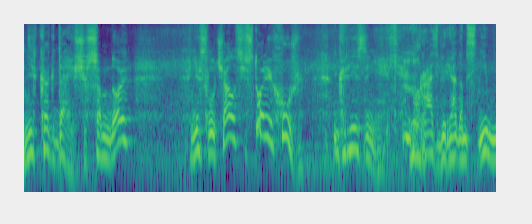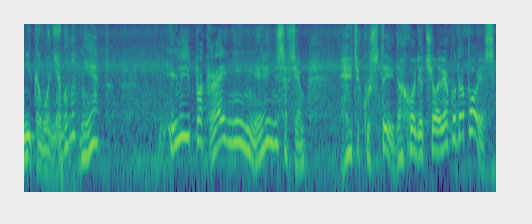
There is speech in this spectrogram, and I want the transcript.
никогда еще со мной не случалась история хуже, грязнее. Но разве рядом с ним никого не было? Нет. Или, по крайней мере, не совсем. Эти кусты доходят человеку до пояса.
